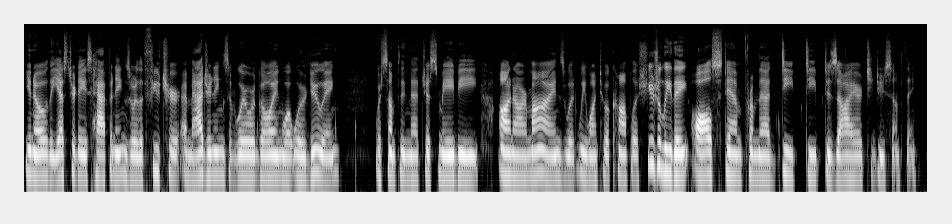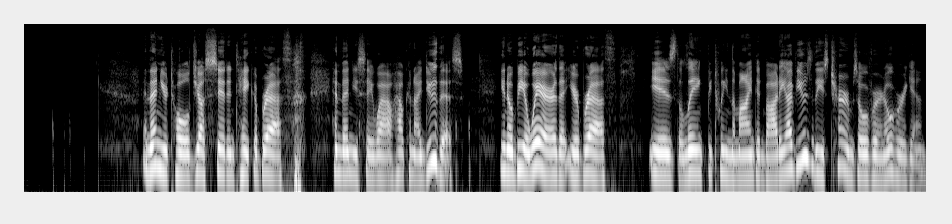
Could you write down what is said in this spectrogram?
You know, the yesterday's happenings or the future imaginings of where we're going, what we're doing or something that just may be on our minds what we want to accomplish. Usually they all stem from that deep, deep desire to do something. And then you're told, just sit and take a breath. and then you say, wow, how can I do this? You know, be aware that your breath is the link between the mind and body. I've used these terms over and over again.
